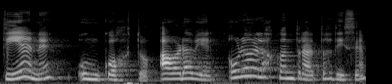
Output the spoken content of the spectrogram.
tiene un costo. Ahora bien, uno de los contratos dice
